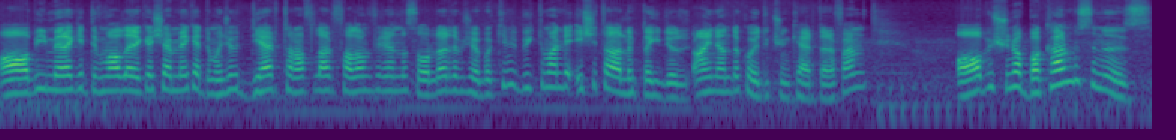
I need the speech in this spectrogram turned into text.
Abi merak ettim vallahi arkadaşlar merak ettim. Acaba diğer taraflar falan filan nasıl oralara da bir şey bakayım. Büyük ihtimalle eşit ağırlıkta gidiyoruz. Aynı anda koyduk çünkü her tarafa. Abi şuna bakar mısınız?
